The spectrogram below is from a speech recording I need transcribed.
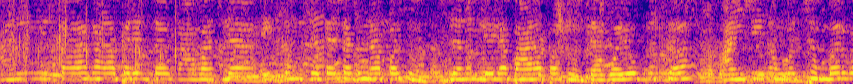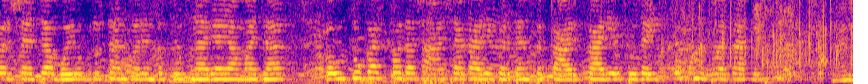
आणि आतापर्यंत गावातल्या एकदम छोट्याशा घरापासून जन्मलेल्या बाळापासून त्या वयोवृद्ध ऐंशी नव्वद शंभर वर्षाच्या वयोवृद्धांपर्यंत पोचणाऱ्या या माझ्या कौतुकास्पद अशा आशा कार्यकर्त्यांचं कार कार्य सुद्धा इतकं महत्वाचं आहे. आणि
